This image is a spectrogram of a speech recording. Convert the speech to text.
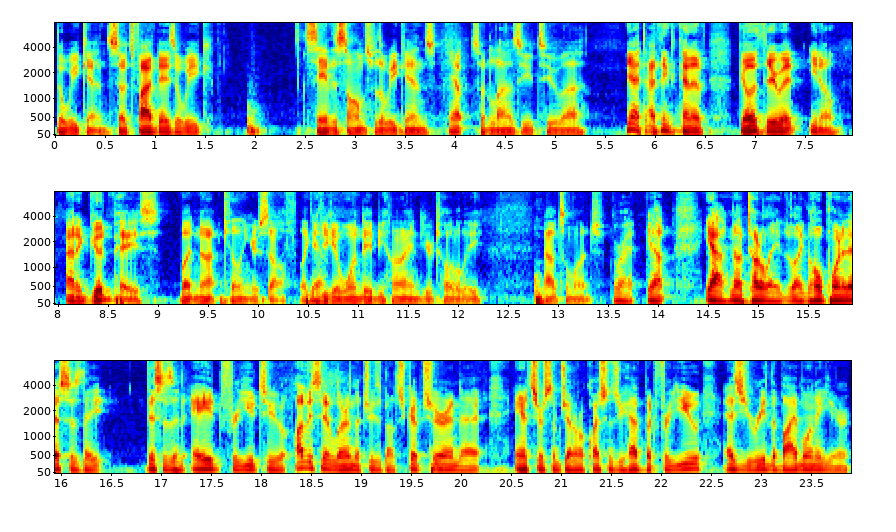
the weekend. So it's five days a week. Save the Psalms for the weekends. Yep. So it allows you to, uh, yeah, I think to kind of go through it, you know, at a good pace, but not killing yourself. Like Yeah. if you get one day behind, you're totally out to lunch. Right. Yep. Yeah. No. Totally. Like the whole point of this is they. This is an aid for you to obviously learn the truths about Scripture and to answer some general questions you have. But for you, as you read the Bible in a year,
